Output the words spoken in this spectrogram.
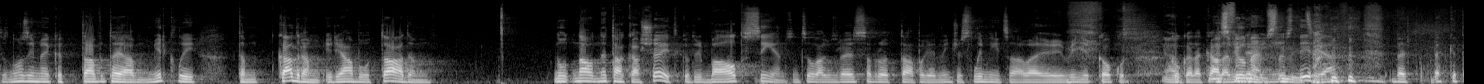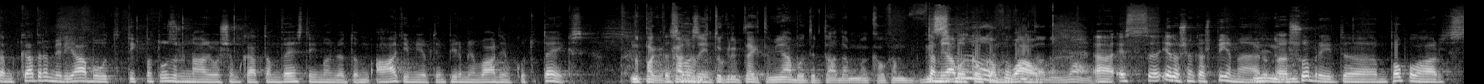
Tas nozīmē, ka tā, tajā mirklī tam kadram ir jābūt tādam. Nu, nav ne tā kā šeit, kad ir balta sienas, un cilvēks uzreiz saprot, ka viņš ir slimnīcā vai viņš ir kaut kur jā, kaut kādā kādā. Ir, ja? bet, bet tam kadram ir jābūt tikpat uzrunājošam kā tam vēstījumam, jo tam āķim, jeb tiem pirmiem vārdiem, ko tu teiksi. Nu, pagad, tas nozīmē, ka tu gribi teikt, tam jābūt tādam kaut kam visam. Tam jābūt kaut kam wow. Tādam, wow. Uh, es uh, iedošu vienkārši piemēru. Mm. Šobrīd uh, populārs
